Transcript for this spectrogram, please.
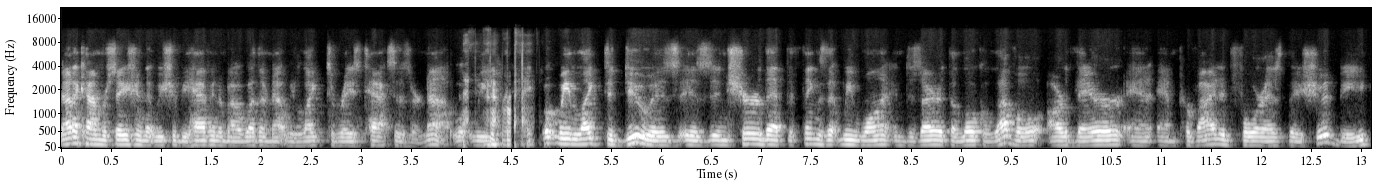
not a conversation that we should be having about whether or not we like to raise taxes or not. What we right. what we like to do is is ensure that the things that we want and desire at the local level are there and, and provided for as they should be.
